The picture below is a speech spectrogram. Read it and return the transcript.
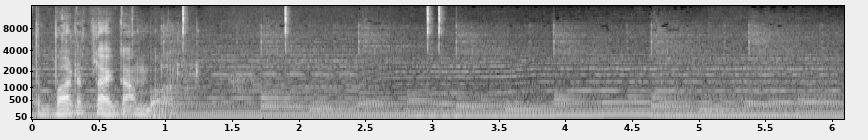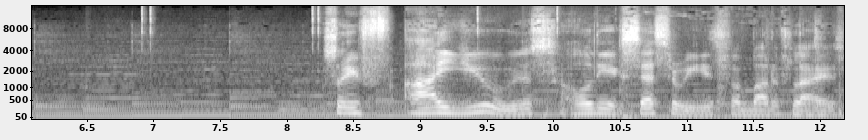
the butterfly gumball. So if I use all the accessories for butterflies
